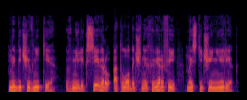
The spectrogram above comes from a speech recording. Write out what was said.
на бечевнике, в миле к северу от лодочных верфей на стечении рек.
